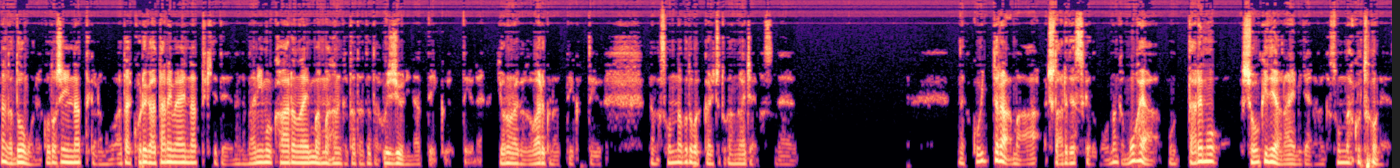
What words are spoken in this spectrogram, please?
なんかどうもね、今年になってからもあた、これが当たり前になってきてて、なんか何も変わらないままなんかただただ不自由になっていくっていうね、世の中が悪くなっていくっていう、なんかそんなことばっかりちょっと考えちゃいますね。なんかこう言ったら、まあ、ちょっとあれですけども、なんかもはやもう誰も正気ではないみたいな、なんかそんなことをね、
